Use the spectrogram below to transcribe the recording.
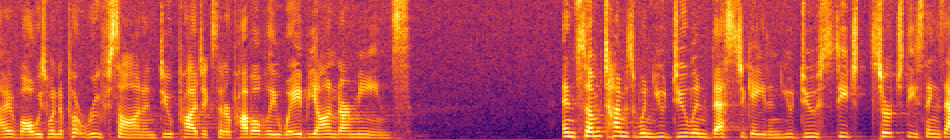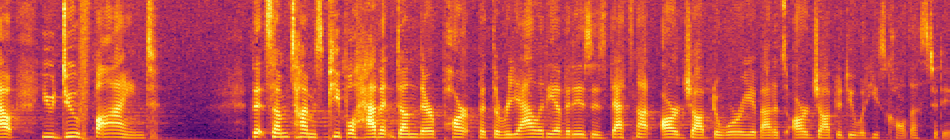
I've always wanted to put roofs on and do projects that are probably way beyond our means. And sometimes when you do investigate and you do search these things out, you do find that sometimes people haven't done their part, but the reality of it is is that's not our job to worry about. It's our job to do what he's called us to do.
